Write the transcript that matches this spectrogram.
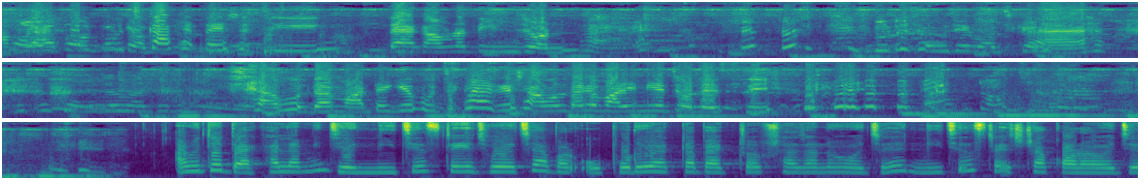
আমরা এখন ফুচকা খেতে এসেছি। দেখ আমরা তিনজন। মাঝখানে হ্যাঁ। শ্যামলদার মাঠে গিয়ে ফুচকা আগে শ্যামলদাকে বাড়ি নিয়ে চলে এসেছি। আমি তো দেখালামই যে নিচে স্টেজ হয়েছে আবার ওপরেও একটা ব্যাকড্রপ সাজানো হয়েছে। নিচে স্টেজটা করা হয়েছে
